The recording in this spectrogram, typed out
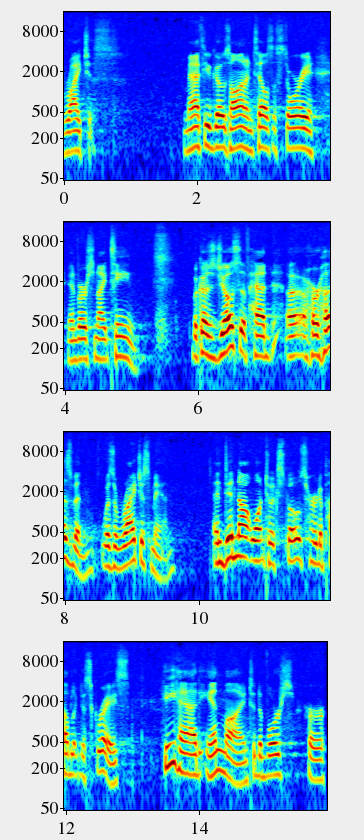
Righteous. Matthew goes on and tells a story in verse 19 because Joseph had uh, her husband was a righteous man and did not want to expose her to public disgrace, he had in mind to divorce her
